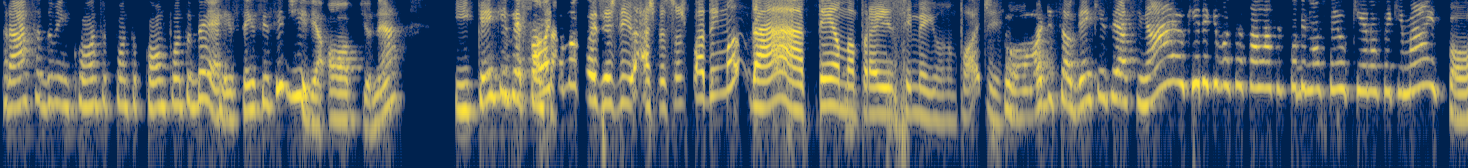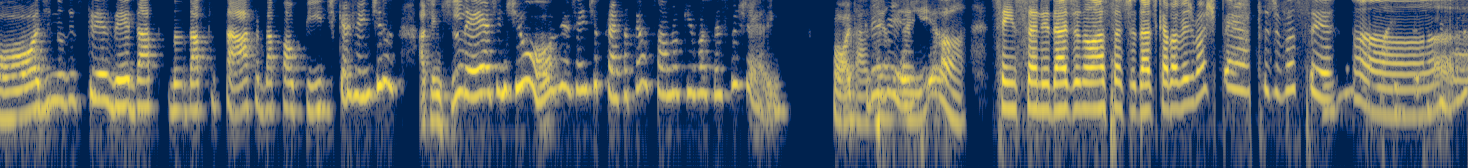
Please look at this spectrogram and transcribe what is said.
praçadoencontro.com.br, sem ser cedilha, óbvio, né? E quem quiser. E fala que uma coisa, as pessoas podem mandar tema para esse e-mail, não pode? Pode. Se alguém quiser assim, ah, eu queria que você falasse sobre não sei o que, não sei o que mais, pode nos escrever, dar, dar pitaco, dar palpite, que a gente, a gente lê, a gente ouve, a gente presta atenção no que vocês sugerem. Pode tá escrever. Vendo aí, ó. Sem sanidade não há santidade cada vez mais perto de você. Ah.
